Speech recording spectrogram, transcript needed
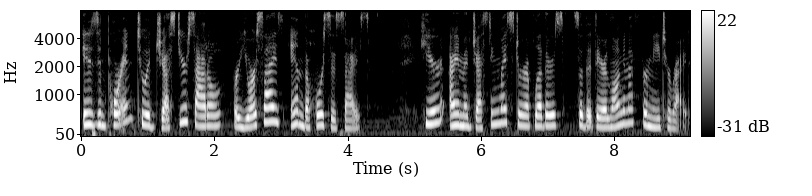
It is important to adjust your saddle for your size and the horse's size. Here, I am adjusting my stirrup leathers so that they are long enough for me to ride.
